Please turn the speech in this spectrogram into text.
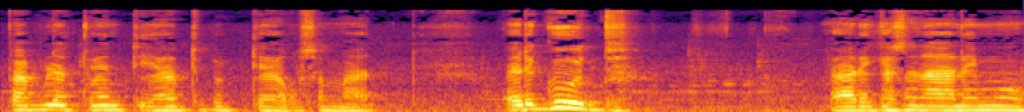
Pablo 20 out of 50 ako sa math. Very good. Yari ka sa nanay mo.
